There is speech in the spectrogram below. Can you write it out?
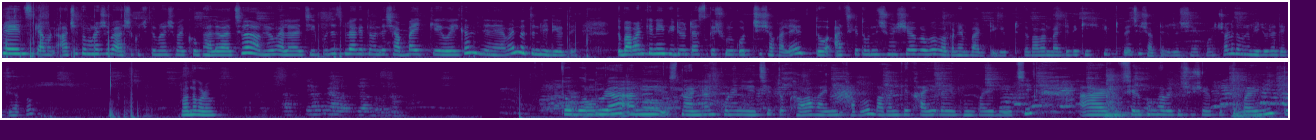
ফ্রেন্ডস কেমন আছো তোমরা সবাই? আশা করছি তোমরা সবাই খুব ভালো আছো। আমিও ভালো আছি। পুজোস ব্লগে তোমাদের সবাইকে ওয়েলকাম জানাই আমার নতুন ভিডিওতে তো বাবানকে নিয়ে ভিডিওটা আজকে শুরু করছি সকালে। তো আজকে তোমাদের সঙ্গে শেয়ার করব বাবানের বার্থডে গিফট তো বাবার বার্থডেতে কী কী গিফট পেয়েছে সবটা তোমাদের শেয়ার করো চলো তোমরা ভিডিওটা দেখতে থাকো। বন্ধ করো। তো বন্ধুরা, আমি স্নান টান করে নিয়েছি, তো খাওয়া হয়নি, খাব। বাবানকে খাইয়ে দাইয়ে ঘুম পাড়িয়ে দিয়েছি। আর সেরকমভাবে কিছু শেয়ার করতে পারিনি। তো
